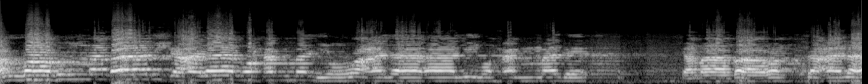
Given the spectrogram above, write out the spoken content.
اللهم بارك على محمد وعلى آل محمد كما باركت على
